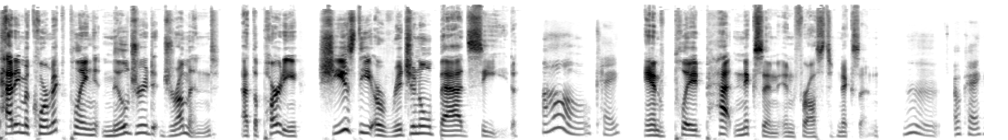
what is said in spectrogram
Patty McCormack playing Mildred Drummond at the party. She is the original bad seed. Oh, okay. and played Pat Nixon in Frost Nixon. Hmm. Okay.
